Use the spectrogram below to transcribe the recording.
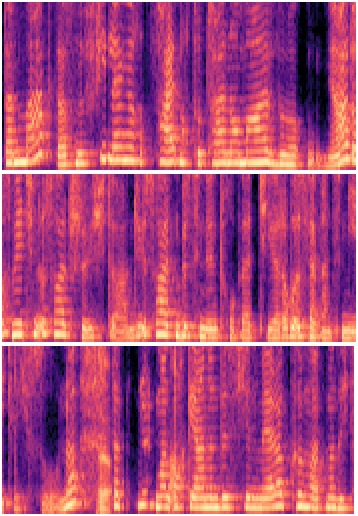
dann mag das eine viel längere Zeit noch total normal wirken. Ja, das Mädchen ist halt schüchtern, die ist halt ein bisschen introvertiert, aber ist ja ganz niedlich so, ne? Ja. Da tut man auch gerne ein bisschen mehr, da kümmert man sich,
